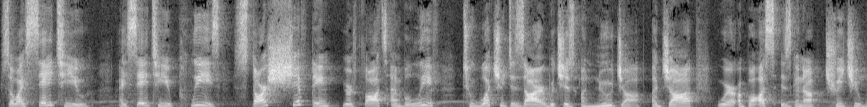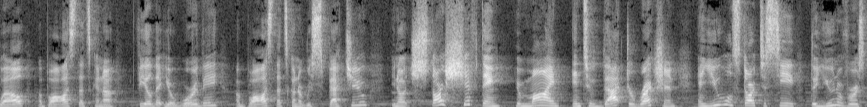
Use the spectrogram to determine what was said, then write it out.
So I say to you, I say to you, please start shifting your thoughts and belief to what you desire, which is a new job, a job where a boss is gonna treat you well, a boss that's gonna feel that you're worthy, a boss that's gonna respect you. You know, start shifting your mind into that direction, and you will start to see the universe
